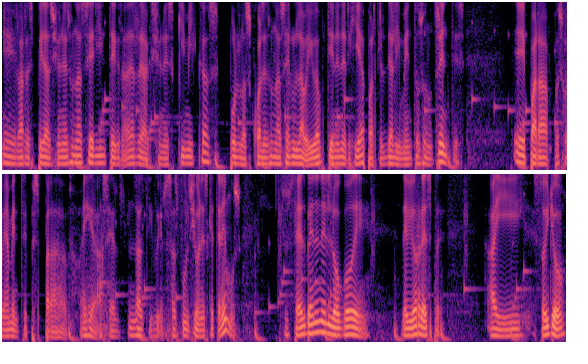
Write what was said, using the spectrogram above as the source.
Eh, la respiración es una serie integrada de reacciones químicas por las cuales una célula viva obtiene energía a partir de alimentos o nutrientes eh, para, pues obviamente, pues para eh, hacer las diversas funciones que tenemos. Si ustedes ven en el logo de, de BioResp, ahí estoy yo,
